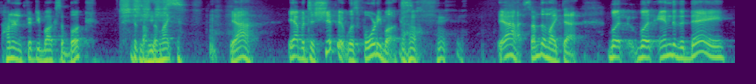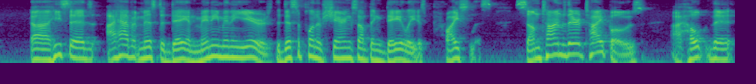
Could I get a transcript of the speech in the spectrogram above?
150 bucks a book. Something like, yeah. Yeah. But to ship it was 40 bucks. Oh. Yeah, something like that. But but end of the day, uh, he said, I haven't missed a day in many, many years. The discipline of sharing something daily is priceless. Sometimes there are typos. I hope that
